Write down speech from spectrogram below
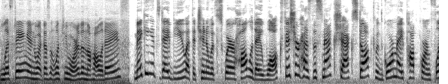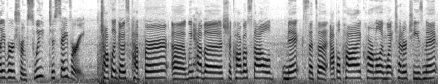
lifting, and what doesn't lift you more than the holidays? Making its debut at the Chenoweth Square Holiday Walk, Fisher has the Snack Shack stocked with gourmet popcorn flavors from sweet to savory. Chocolate ghost pepper. Uh, we have a Chicago style mix that's a apple pie, caramel, and white cheddar cheese mix.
